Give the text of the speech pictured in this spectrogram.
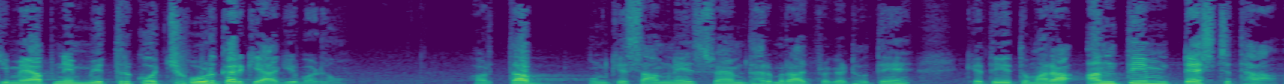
कि मैं अपने मित्र को छोड़ करके आगे बढ़ूं। और तब उनके सामने स्वयं धर्मराज प्रकट होते हैं। कहते ये तुम्हारा अंतिम टेस्ट था।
